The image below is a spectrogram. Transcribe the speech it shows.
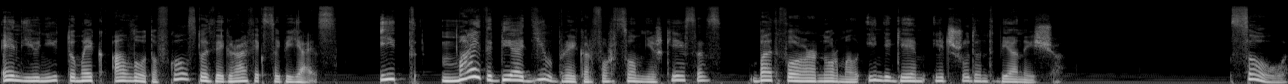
and you need to make a lot of calls to the graphics APIs. It might be a deal breaker for some niche cases, but for a normal indie game it shouldn't be an issue. So,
